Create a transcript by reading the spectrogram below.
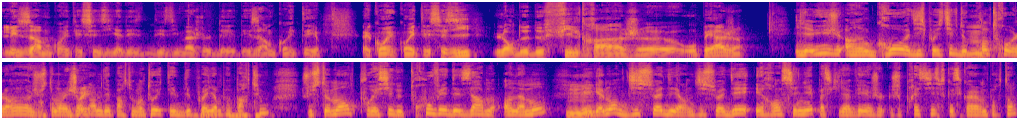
les armes qui ont été saisies. Il y a des, images des, armes qui ont été, euh, saisies lors de, filtrage euh, au péage il y a eu un gros dispositif de mm. contrôle. Hein. Justement, les gendarmes départementaux étaient déployés un peu partout, justement, pour essayer de trouver des armes en amont mm. et également dissuader, hein. dissuader et renseigner, parce qu'il y avait, je, précise parce que c'est quand même important,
